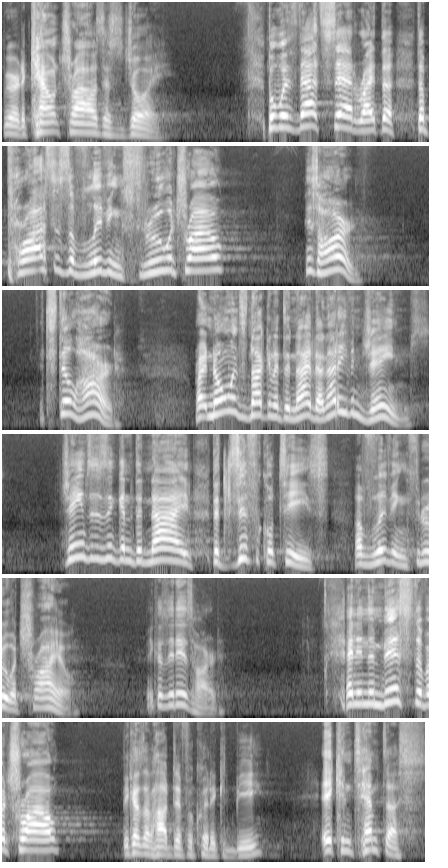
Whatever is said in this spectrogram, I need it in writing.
We are to count trials as joy. But with that said, right, the, the process of living through a trial is hard. It's still hard, right? No one's not going to deny that, not even James. James isn't going to deny the difficulties of living through a trial because it is hard. And in the midst of a trial, because of how difficult it could be, it can tempt us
